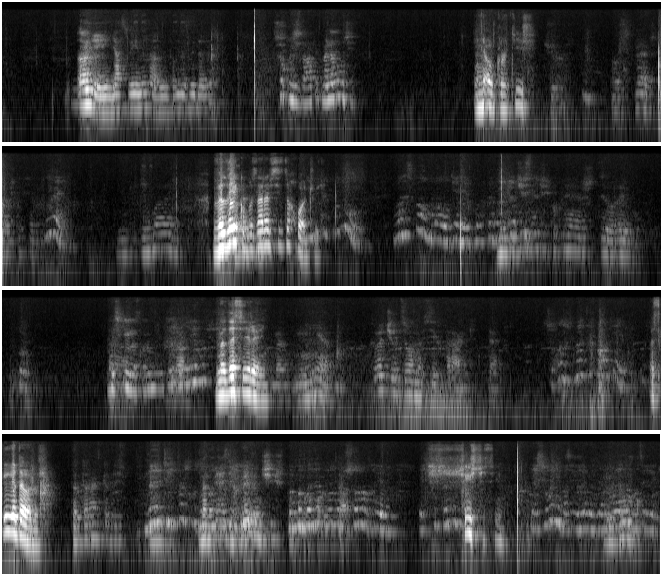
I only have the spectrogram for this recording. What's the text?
А ні, я свої не дам, він там не знайде. Що ключ дати? В мене лучше. Не окрутись. Велику, бо зараз всі захочуть. На 10 гривень. Ні. Коротше, оцього на всіх що у в мене. А скільки ти говориш? Та таранька десь так на 5 20 гривень 6 У штук. мене було виходить, там так. 40 гривень. Якщо сьогодні... 6 чи 7. Я сьогодні 20 гривень, я не маю 20 гривень.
